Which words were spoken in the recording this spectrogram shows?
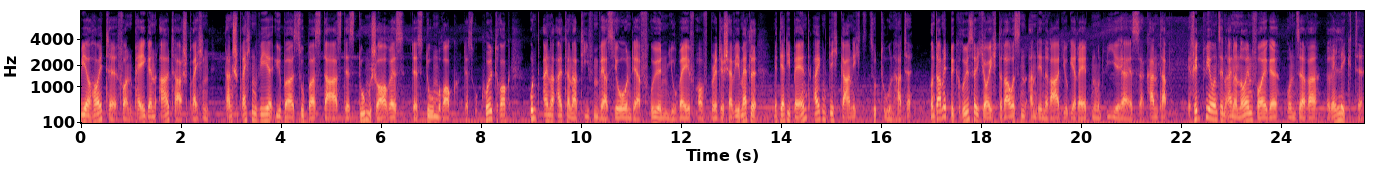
wir heute von Pagan Altar sprechen, dann sprechen wir über Superstars des Doom-Genres, des Doom-Rock, des Okkult-Rock und einer alternativen Version der frühen New Wave of British Heavy Metal, mit der die Band eigentlich gar nichts zu tun hatte. Und damit begrüße ich euch draußen an den Radiogeräten und wie ihr es erkannt habt, befinden wir uns in einer neuen Folge unserer Relikte.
